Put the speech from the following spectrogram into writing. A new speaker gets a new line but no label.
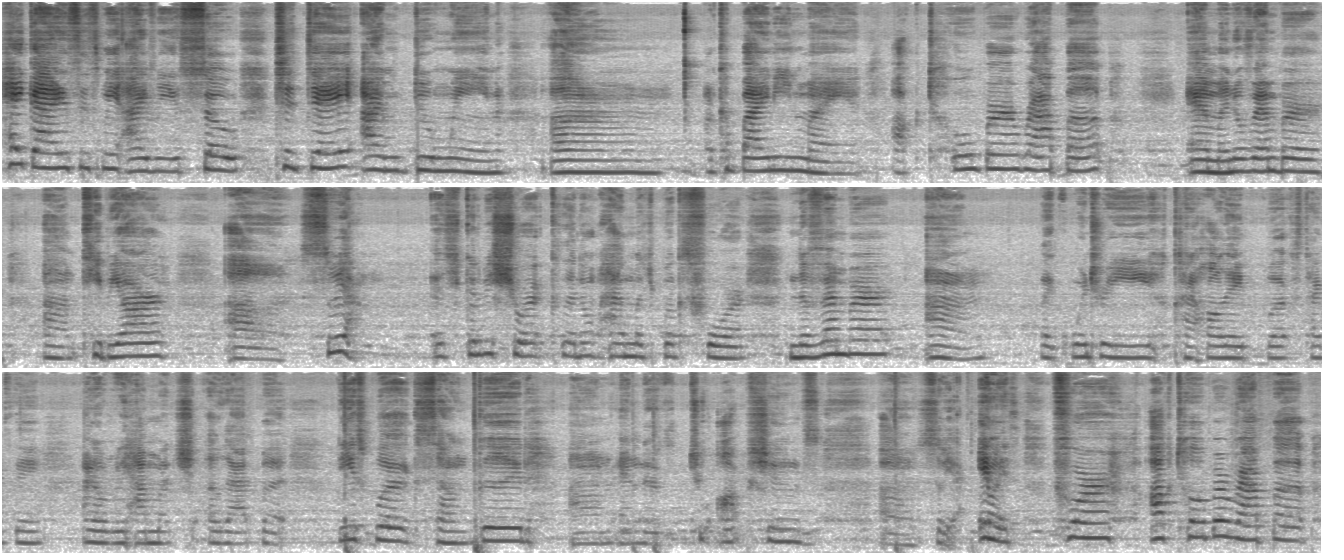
Hey guys, it's me Ivy. So today I'm doing um combining my October wrap up and my November um, TBR. Uh, so yeah, it's gonna be short because I don't have much books for November. Um, like wintry kind of holiday books type thing. I don't really have much of that, but these books sound good. Um, and there's two options. Uh, so yeah. Anyways, for October wrap up.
